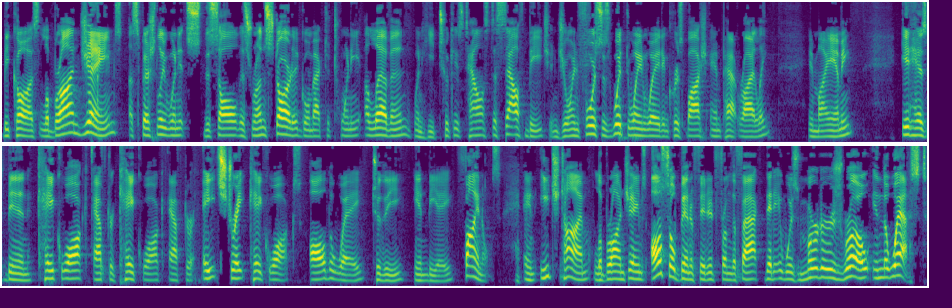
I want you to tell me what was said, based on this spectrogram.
because LeBron James, especially when it's this all this run started going back to 2011 when he took his talents to South Beach and joined forces with Dwyane Wade and Chris Bosh and Pat Riley in Miami. It has been cakewalk after cakewalk after eight straight cakewalks all the way to the NBA Finals. And each time, LeBron James also benefited from the fact that it was Murder's Row in the West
